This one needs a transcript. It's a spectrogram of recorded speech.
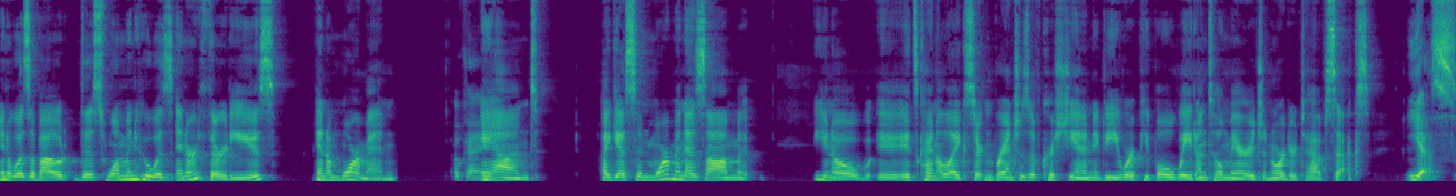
and it was about this woman who was in her 30s and a mormon okay. and I guess in Mormonism, you know, it's kind of like certain branches of Christianity where people wait until marriage in order to have sex. yes.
